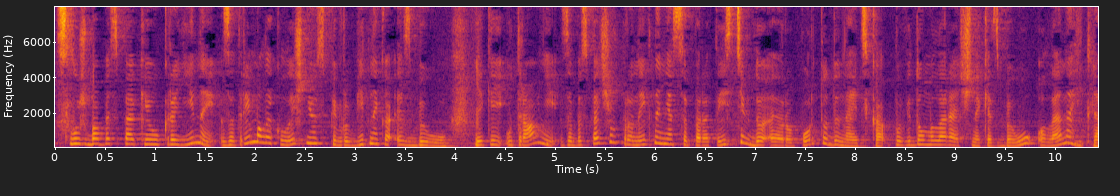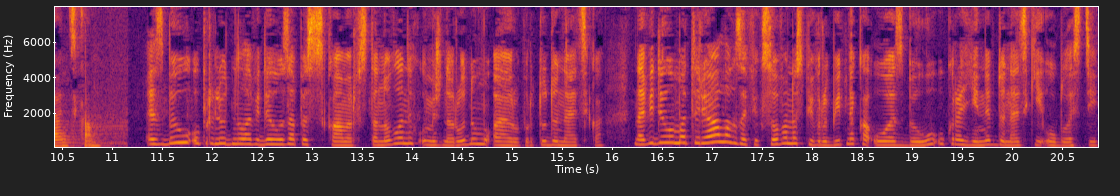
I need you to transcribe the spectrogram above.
Служба безпеки України затримали колишнього співробітника СБУ, який у травні забезпечив проникнення сепаратистів до аеропорту Донецька. Повідомила речник СБУ Олена Гітлянська. СБУ оприлюднила відеозапис з камер, встановлених у міжнародному аеропорту Донецька. На відеоматеріалах зафіксовано співробітника ОСБУ України в Донецькій області,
